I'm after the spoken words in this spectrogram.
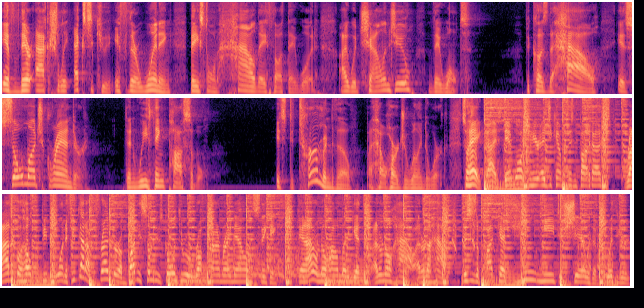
if they're actually executing, if they're winning based on how they thought they would. I would challenge you, they won't. Because the how is so much grander than we think possible. It's determined, though, by how hard you're willing to work. So, hey, guys, Dan Waldschmidt here, Edgy Conversation Podcast. Radical help for people. One, if you've got a friend or a buddy, somebody who's going through a rough time right now and is thinking, Dan, I don't know how I'm going to get there. I don't know how. I don't know how. This is a podcast you need to share with with your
